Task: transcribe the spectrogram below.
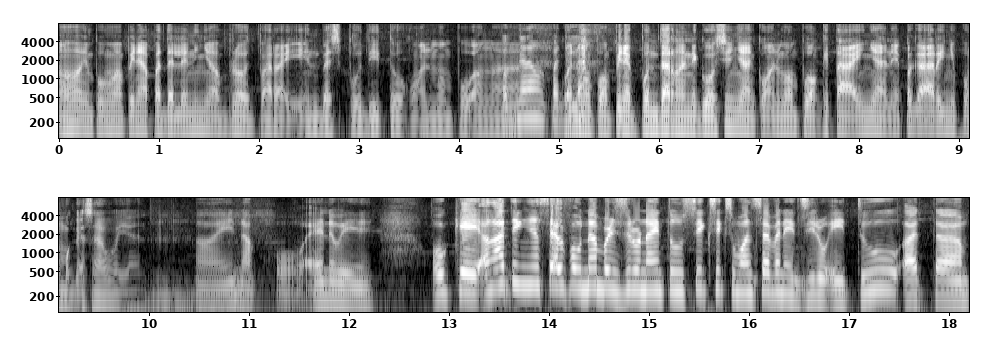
Oh, yung po mga pinapadala ninyo abroad para i-invest po dito kung ano man po ang ah, Wag na lang magpadala. kung ano man po ang pinagpundar na negosyo niyan, kung ano man po ang kitain niyan, eh pag-aari niyo po mag-asawa yan. Mm. Ay, nako. Anyway, Okay, ang ating uh, cellphone number is 0926617882 at um,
